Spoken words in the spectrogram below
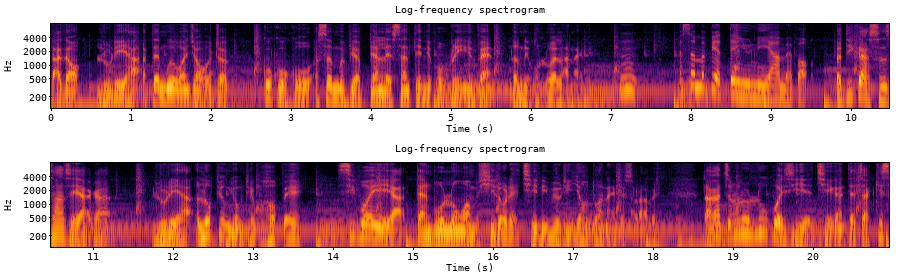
ဒါကြောင့်လူတွေဟာအသက်မွေးဝမ်းကြောင်းအတွက်ကိုကိုကိုအစမပြတ်ပြန်လဲစမ်းတင်နေဖို့ reinvent လုပ်နေဖို့လွယ်လာနိုင်တယ်อืมအစမပြတ်တင်ယူနေရမယ်ပေါ့အဓိကစဉ်းစားစရာကလူတွေဟာအလို့ပြုံယုံတယ်မဟုတ်ပဲစီးပွားရေးရတန်ဖိုးလုံးဝမရှိတော့တဲ့အခြေအနေမျိုးတွေရောက်သွားနိုင်တယ်ဆိုတာပဲဒါကကျွန်တော်တို့လူ့ဘွဲ့စီရဲ့ခြေခံကြကြကိစ္စ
